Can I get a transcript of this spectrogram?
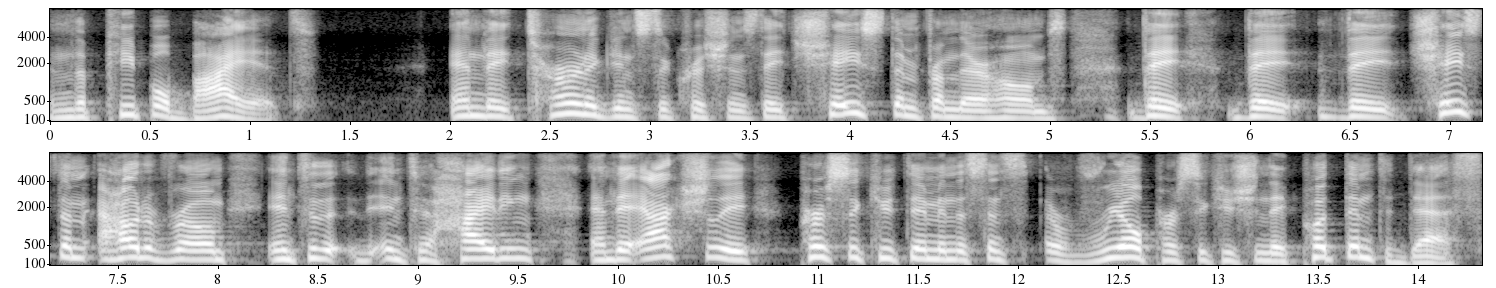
And the people buy it and they turn against the Christians. They chase them from their homes. They, they, they chase them out of Rome into, the, into hiding, and they actually persecute them in the sense of real persecution. They put them to death.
